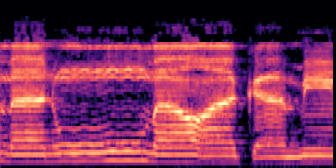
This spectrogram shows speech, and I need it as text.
آمَنُوا مَعَكَ مِن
